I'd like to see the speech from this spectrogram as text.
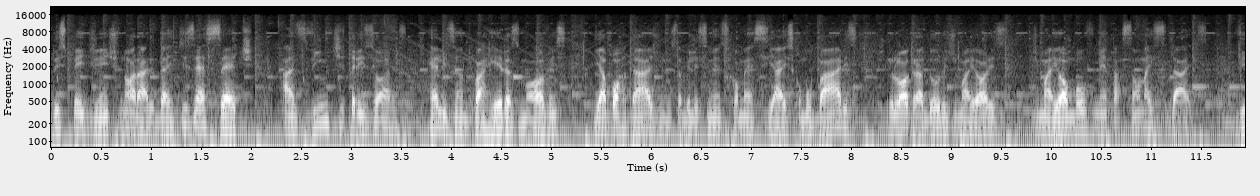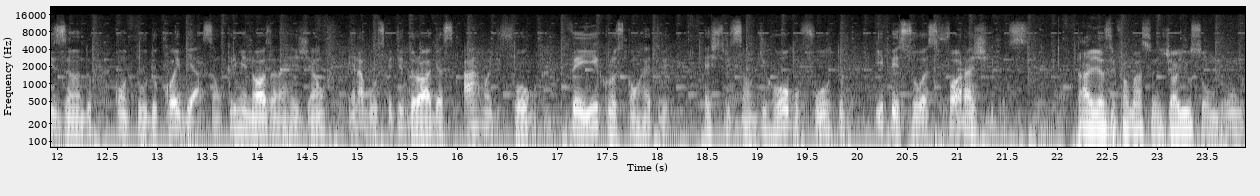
do expediente no horário das 17 às 23 horas, realizando barreiras móveis e abordagem nos estabelecimentos comerciais como bares e logradouros de, maiores, de maior movimentação nas cidades, visando, contudo, coibir ação criminosa na região e na busca de drogas, arma de fogo, veículos com restrição de roubo, furto e pessoas foragidas. Tá aí as informações de Joilson Bruno.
